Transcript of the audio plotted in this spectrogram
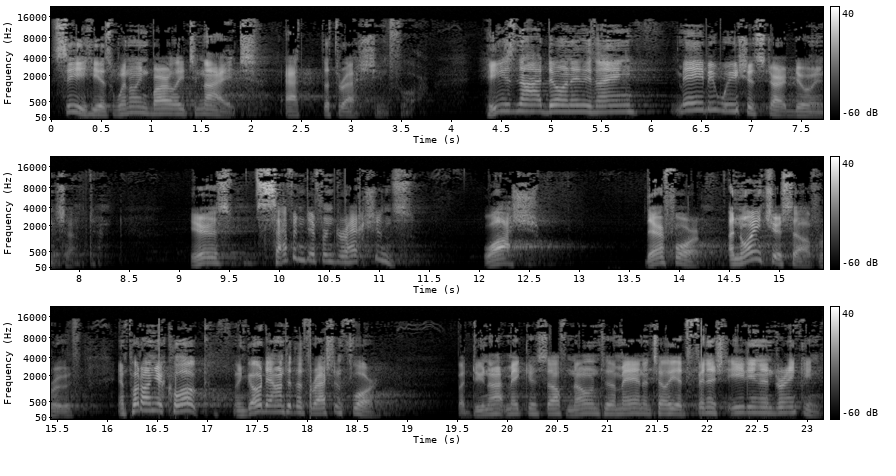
See, he is winnowing barley tonight at the threshing floor. He's not doing anything maybe we should start doing something. Here's seven different directions. Wash. Therefore, anoint yourself, Ruth, and put on your cloak and go down to the threshing floor. But do not make yourself known to the man until he had finished eating and drinking.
